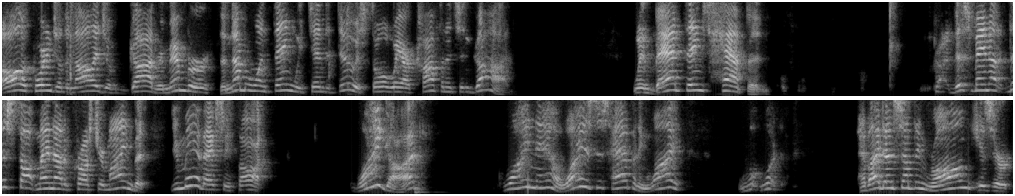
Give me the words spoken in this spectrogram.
all according to the knowledge of God. Remember, the number one thing we tend to do is throw away our confidence in God. When bad things happen, this may not, this thought may not have crossed your mind, but you may have actually thought, why God? Mm. Why now? Why is this happening? Why? What, what have I done something wrong? Is there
